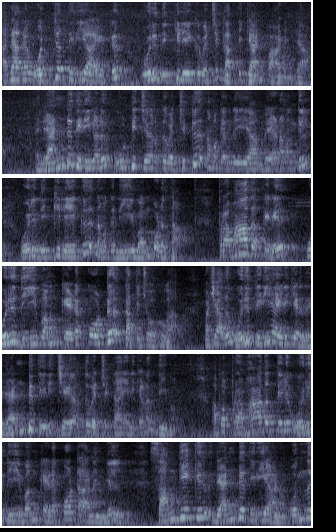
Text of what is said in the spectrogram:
അല്ലാതെ ഒറ്റ തിരിയായിട്ട് ഒരു ദിക്കിലേക്ക് വെച്ച് കത്തിക്കാൻ പാടില്ല. രണ്ട് തിരികൾ കൂട്ടിച്ചേർത്ത് വെച്ചിട്ട് നമുക്ക് എന്ത് ചെയ്യാം? വേണമെങ്കിൽ ഒരു ദിക്കിലേക്ക് നമുക്ക് ദീപം കൊളുത്താം. പ്രഭാതത്തിൽ ഒരു ദീപം കിഴക്കോട്ട് കത്തിച്ചു വെക്കുക. പക്ഷെ അത് ഒരു തിരിയായിരിക്കരുത് രണ്ട് തിരി ചേർത്ത് വെച്ചിട്ടായിരിക്കണം ദീപം. അപ്പോൾ പ്രഭാതത്തിൽ ഒരു ദീപം കിഴക്കോട്ടാണെങ്കിൽ സന്ധ്യയ്ക്ക് രണ്ട് തിരിയാണ്. ഒന്ന്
